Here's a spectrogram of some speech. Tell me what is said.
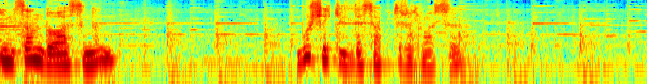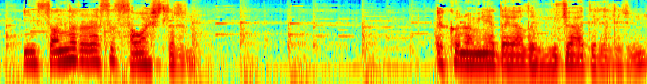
İnsan doğasının bu şekilde saptırılması, insanlar arası savaşların, ekonomiye dayalı mücadelelerin,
